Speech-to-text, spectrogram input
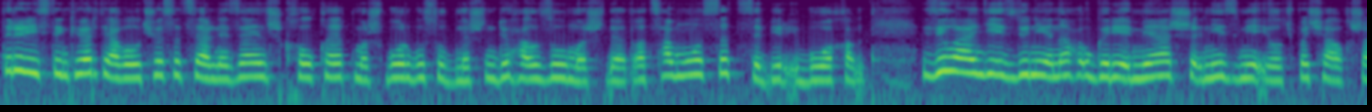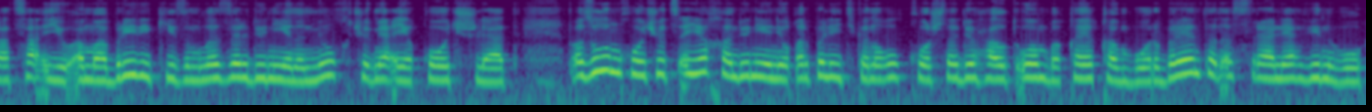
Террористин кверте аволчу социальный зайн шқылқайқ машбор бусубнашын дюхал зулмашдат. Гацаму сатсабир и бохан. Зеландия из дюниянах угаре мяш низме илч пачалқ шаца ю ама бривикизм лазер дюниянын милхчу мяй қоч шлят. Азулым хочет цаяхан дюнен юқар политиканы ғыл қошна дюхалт он бақай қамбор брентан Австралия винву.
